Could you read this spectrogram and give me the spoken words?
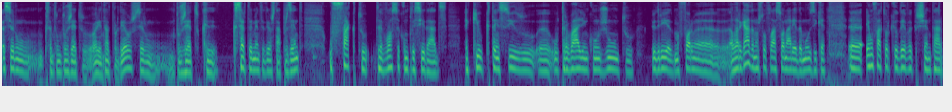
a, ser um, portanto, um projeto orientado por Deus, ser um, um projeto que, que certamente a Deus está presente, o facto da vossa cumplicidade aquilo que tem sido uh, o trabalho em conjunto, eu diria de uma forma alargada, não estou a falar só na área da música, uh, é um fator que eu devo acrescentar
